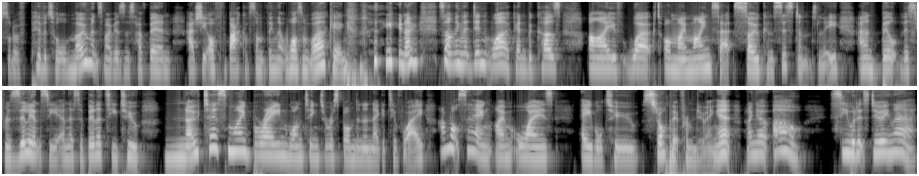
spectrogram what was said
sort of pivotal moments my business have been actually off the back of something that wasn't working, you know, something that didn't work. And because I've worked on my mindset so consistently and built this resiliency and this ability to notice my brain wanting to respond in a negative way, I'm not saying I'm always able to stop it from doing it, but I go, oh, see what it's doing there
